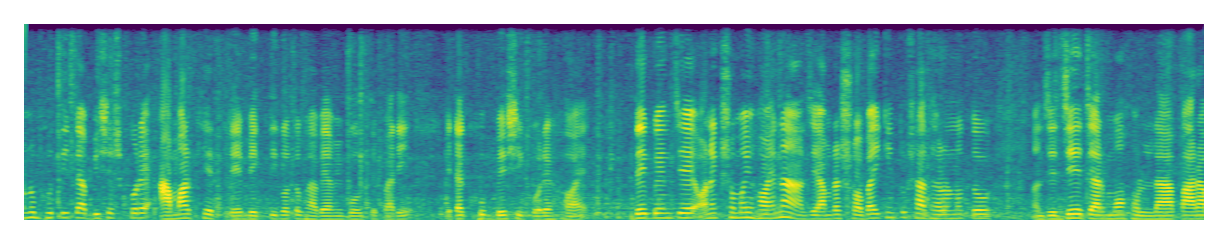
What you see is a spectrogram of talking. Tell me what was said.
অনুভূতিটা বিশেষ করে আমার ক্ষেত্রে ব্যক্তিগতভাবে আমি বলতে পারি, এটা খুব বেশি করে হয়। দেখবেন যে অনেক সময় হয় না যে আমরা সবাই কিন্তু সাধারণত যে যে যার মহল্লা, পাড়া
